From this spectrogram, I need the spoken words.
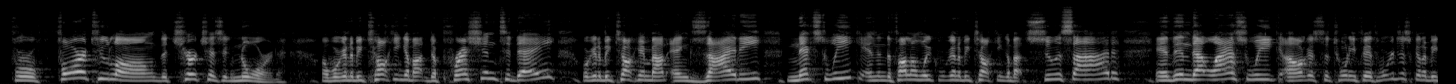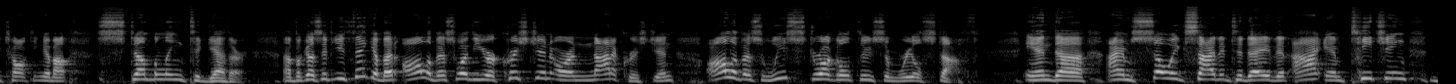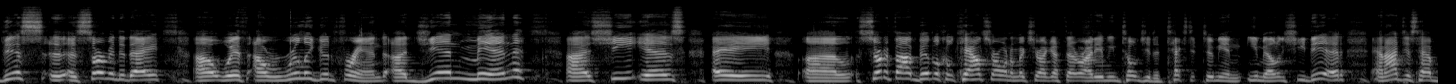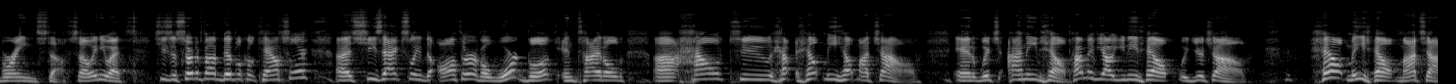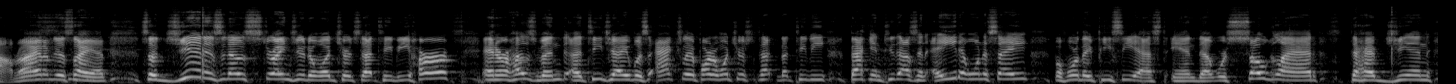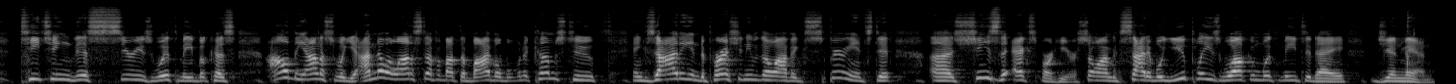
for far too long, the church has ignored. Uh, we're going to be talking about depression today. We're going to be talking about anxiety next week. And then the following week, we're going to be talking about suicide. And then that last week, August the 25th, we're just going to be talking about stumbling together. Uh, because if you think about it, all of us, whether you're a Christian or not a Christian, all of us, we struggle through some real stuff. And uh, I am so excited today that I am teaching this uh, sermon today uh, with a really good friend, uh, Jen Min. Uh, she is a uh, certified biblical counselor. I want to make sure I got that right. I even told you to text it to me and email, and she did. And I just have brain stuff. So anyway, she's a certified biblical counselor. Uh, she's actually the author of a workbook entitled uh, "How to Help, Help Me Help My Child," and which I need help. How many of y'all you need help with your child? Help me help my child, right? I'm just saying. So Jen is no stranger to OneChurch.tv. Her and her husband, uh, TJ, was actually a part of OneChurch.tv back in 2008, I want to say, before they PCSed. And uh, we're so glad to have Jen teaching this series with me because I'll be honest with you, I know a lot of stuff about the Bible, but when it comes to anxiety and depression, even though I've experienced it, uh, she's the expert here. So I'm excited. Will you please welcome with me today Jen Min?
